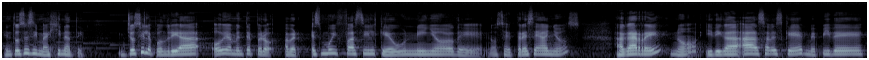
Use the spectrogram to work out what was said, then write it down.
Entonces imagínate, yo sí le pondría, obviamente, pero a ver, es muy fácil que un niño de, no sé, 13 años agarre, ¿no? Y diga, ah, ¿sabes qué? Me pide,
